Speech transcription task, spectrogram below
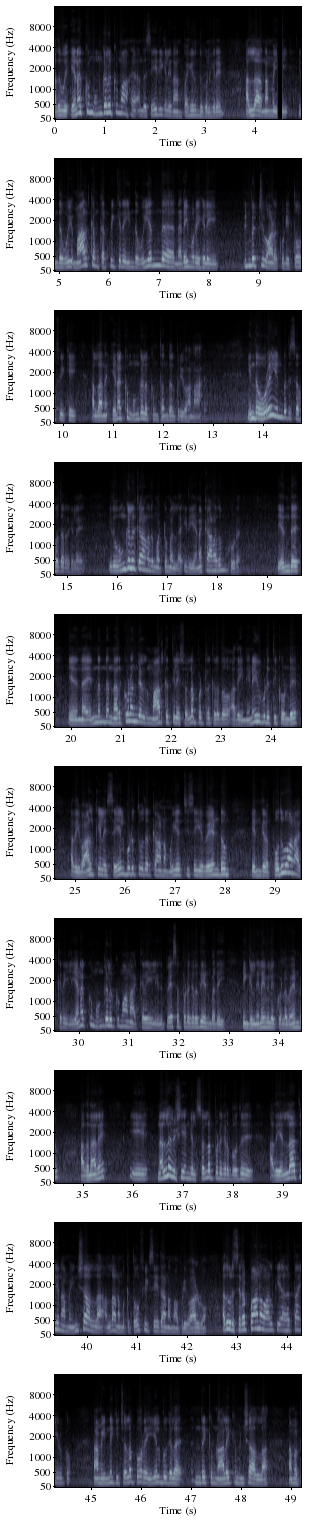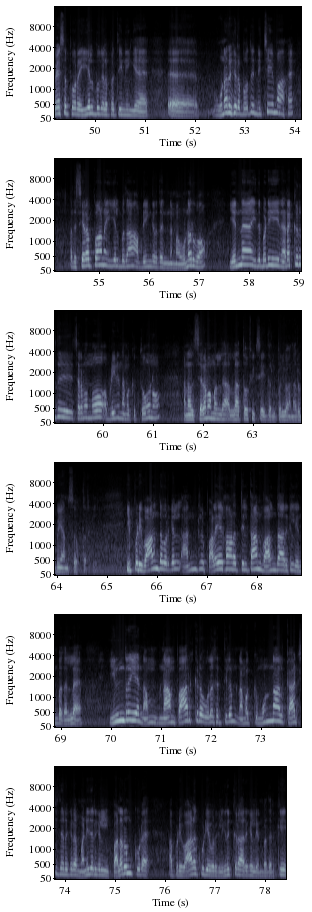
அது எனக்கும் உங்களுக்குமாக அந்த செய்திகளை நான் பகிர்ந்து கொள்கிறேன். அல்லாஹ் நம்மை இந்த உய மார்க்கம் கற்பிக்கிற இந்த உயர்ந்த நடைமுறைகளை பின்பற்றி வாழக்கூடிய தோஃபிக்கை அல்லாஹ் எனக்கும் உங்களுக்கும் தந்தல் புரிவானாக. இந்த உரை என்பது சகோதரர்களே இது உங்களுக்கானது மட்டுமல்ல இது எனக்கானதும் கூட. எந்த எந்தெந்த நற்குணங்கள் மார்க்கத்திலே சொல்லப்பட்டிருக்கிறதோ அதை நினைவுபடுத்தி கொண்டு அதை வாழ்க்கையில் செயல்படுத்துவதற்கான முயற்சி செய்ய வேண்டும் என்கிற பொதுவான அக்கறையில் எனக்கும் உங்களுக்குமான அக்கறையில் இது பேசப்படுகிறது என்பதை நீங்கள் நினைவில் கொள்ள வேண்டும். அதனாலே நல்ல விஷயங்கள் சொல்லப்படுகிற போது அதை எல்லாத்தையும் நம்ம இன்ஷா அல்லா அல்லா நமக்கு தோஃபிக் செய்தால் நம்ம அப்படி வாழ்வோம். அது ஒரு சிறப்பான வாழ்க்கையாகத்தான் இருக்கும். நாம் இன்றைக்கி சொல்ல போகிற இயல்புகளை இன்றைக்கும் நாளைக்கும் இன்ஷா அல்லா நம்ம பேச போகிற இயல்புகளை பற்றி நீங்கள் உணர்கிற போது நிச்சயமாக அது சிறப்பான இயல்பு தான் அப்படிங்கிறத நம்ம உணர்வோம். என்ன இதுபடி நடக்கிறது சிரமமோ அப்படின்னு நமக்கு தோணும். ஆனால் சிரமம் அல்ல அல்லாஹ் தோஃபிக் செய்தல் புரிவான். அருமையான சகோதரர்கள் இப்படி வாழ்ந்தவர்கள் அன்று பழைய காலத்தில் தான் வாழ்ந்தார்கள் என்பதல்ல. இன்றைய நம் நாம் பார்க்கிற உலகத்திலும் நமக்கு முன்னால் காட்சி தருகிற மனிதர்களில் பலரும் கூட அப்படி வாழக்கூடியவர்கள் இருக்கிறார்கள் என்பதற்கு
